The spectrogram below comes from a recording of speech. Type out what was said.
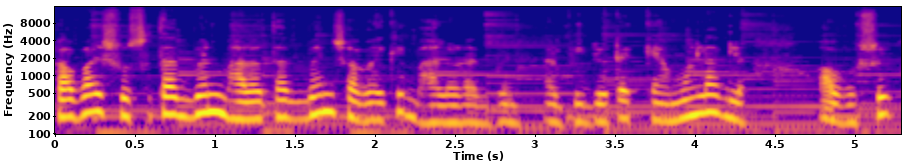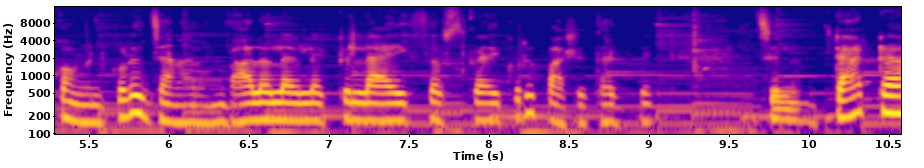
সবাই সুস্থ থাকবেন, ভালো থাকবেন, সবাইকে ভালো রাখবেন। আর ভিডিওটা কেমন লাগল অবশ্যই কমেন্ট করে জানাবেন। ভালো লাগলে একটা লাইক, সাবস্ক্রাইব করে পাশে থাকবেন। চলুন, টাটা!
